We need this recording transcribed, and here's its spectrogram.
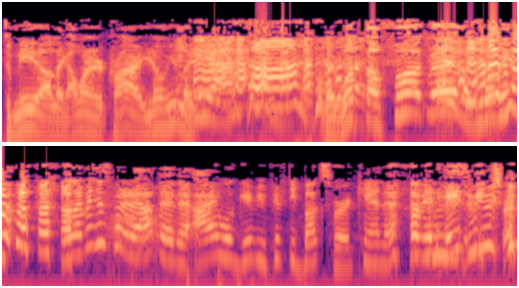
to me, uh, like I wanted to cry. You know what I mean? Like like what the fuck, man? Like you know what I mean? well, let me just put it out there that I will give you 50 bucks for a can of In Haze We Trust.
